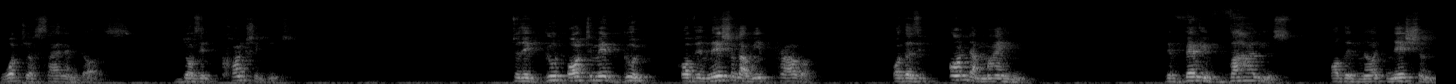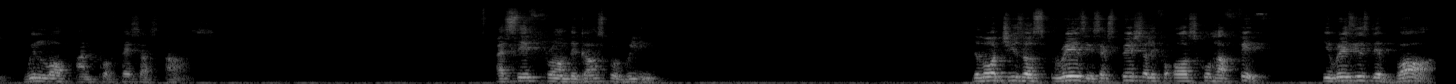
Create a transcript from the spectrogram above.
what your silence does. Does it contribute to the good, ultimate good of the nation that we're proud of? Or does it undermine the very values of the nation we love and profess as ours? I say from the gospel reading. The Lord Jesus raises, especially for us who have faith, He raises the bar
